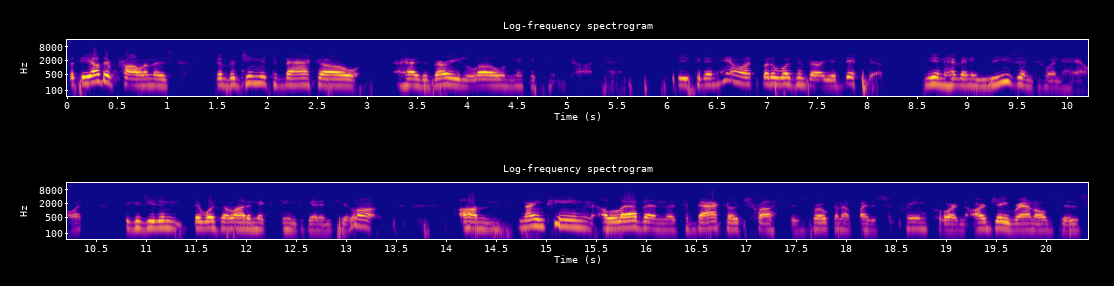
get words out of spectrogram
But the other problem is the Virginia tobacco has a very low nicotine content. So you could inhale it, but it wasn't very addictive. You didn't have any reason to inhale it because you didn't there wasn't a lot of nicotine to get into your lungs. Um, 1911, the Tobacco Trust is broken up by the Supreme Court, and R.J. Reynolds is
